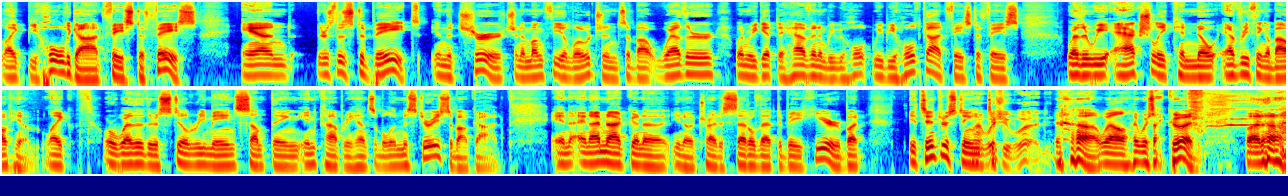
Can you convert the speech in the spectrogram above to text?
like behold God face to face. And there's this debate in the church and among theologians about whether when we get to heaven and we behold we behold God face to face, whether we actually can know everything about him, like or whether there still remains something incomprehensible and mysterious about God. And and I'm not to, you know, try to settle that debate here, but it's interesting. Well, I to, wish you would. well, I wish I could, but uh,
